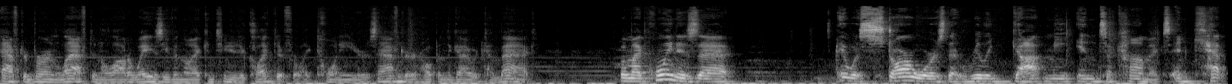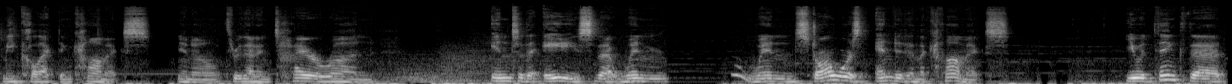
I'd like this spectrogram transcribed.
after Byrne left in a lot of ways. Even though I continued to collect it for like 20 years after, mm-hmm. hoping the guy would come back. But my point is that it was Star Wars that really got me into comics and kept me collecting comics. You know, through that entire run into the 80s, so that when when Star Wars ended in the comics, you would think that,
